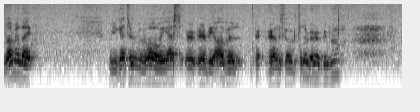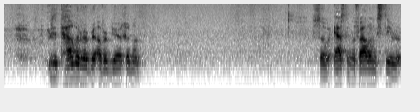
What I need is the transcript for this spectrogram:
Ramilei. When you get to Rabbi he asked Rabbi Oven, apparently he's going to Rabbi Rabbi He's a Talmud of of Rabbi Yochanan. So ask him the following stira.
